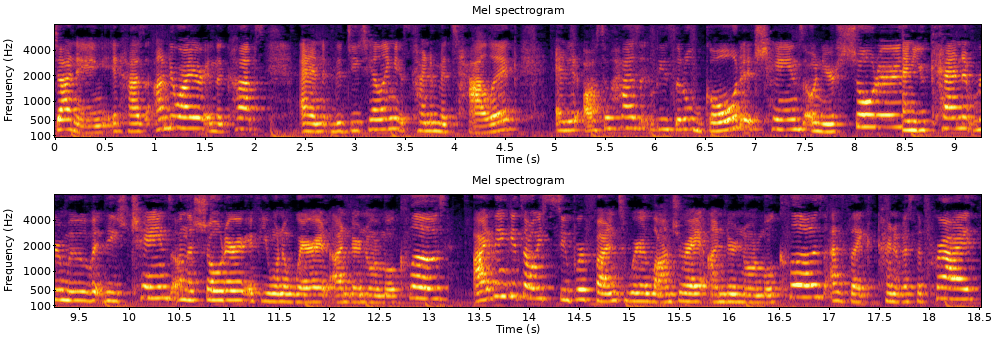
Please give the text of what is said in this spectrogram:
stunning. It has underwire in the cups and the detailing is kind of metallic and it also has these little gold chains on your shoulders and you can remove these chains on the shoulder if you want to wear it under normal clothes. I think it's always super fun to wear lingerie under normal clothes as like kind of a surprise.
